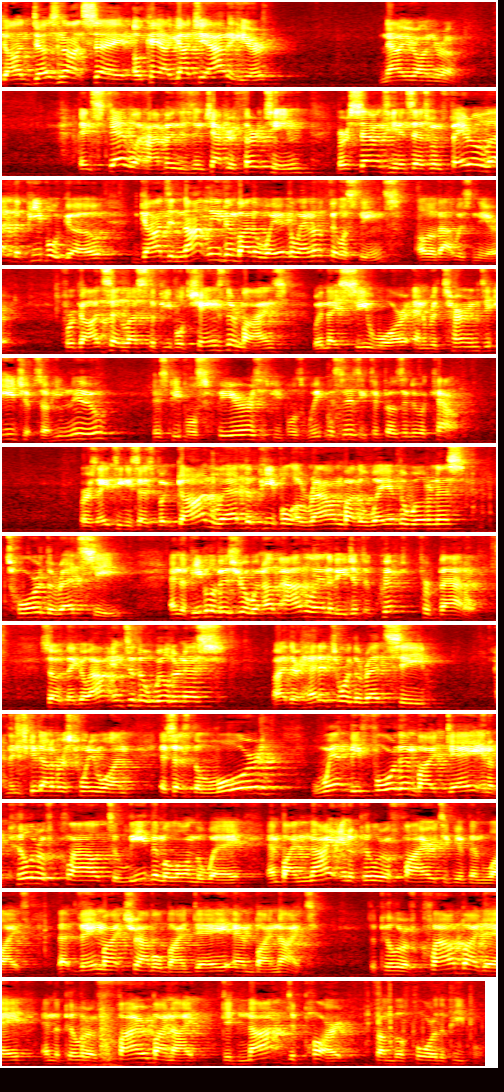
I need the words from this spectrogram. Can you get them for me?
God does not say, Okay, I got you out of here. Now you're on your own. Instead, what happens is in chapter 13, verse 17, it says, When Pharaoh let the people go, God did not lead them by the way of the land of the Philistines, although that was near. For God said, Lest the people change their minds when they see war and return to Egypt. So he knew his people's fears, his people's weaknesses. He took those into account. Verse 18, he says, But God led the people around by the way of the wilderness toward the Red Sea, and the people of Israel went up out of the land of Egypt equipped for battle. So they go out into the wilderness, right? They're headed toward the Red Sea. And then you skip down to verse 21. It says, The Lord went before them by day in a pillar of cloud to lead them along the way, and by night in a pillar of fire to give them light, that they might travel by day and by night. The pillar of cloud by day and the pillar of fire by night did not depart from before the people.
